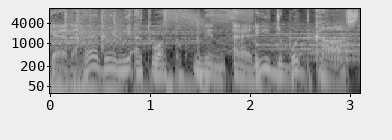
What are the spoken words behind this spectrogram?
كان هذا مئة وط من آريج بودكاست.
